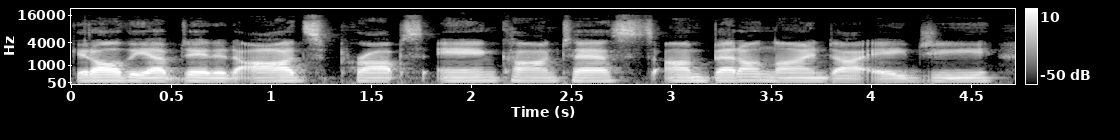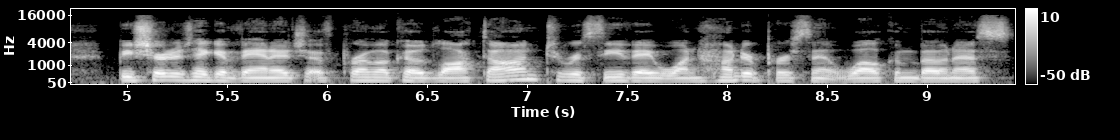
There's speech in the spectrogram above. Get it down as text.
Get all the updated odds, props, and contests on betonline.ag. Be sure to take advantage of promo code Locked On to receive a 100% welcome bonus.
